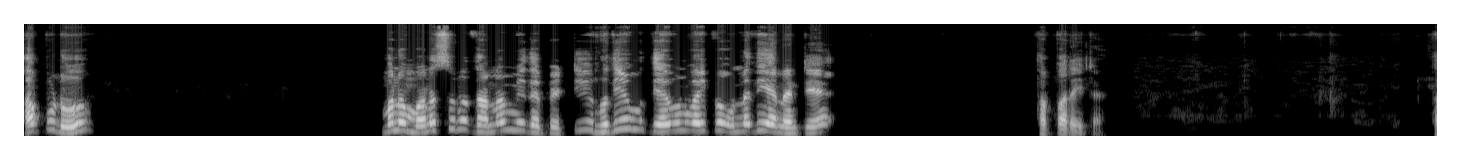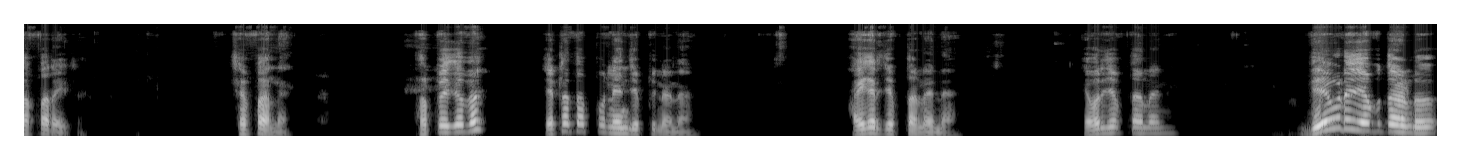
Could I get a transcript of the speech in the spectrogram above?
అప్పుడు మన మనసును ధనం మీద పెట్టి హృదయం దేవుని వైపు ఉన్నది అని అంటే తప్ప రైట తప్ప చెప్పాలి. తప్పే కదా? ఎట్లా తప్పు? నేను చెప్పినానా? అయ్యగారు చెప్తానైనా ఎవరు చెప్తానని? దేవుడే చెప్తాడు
